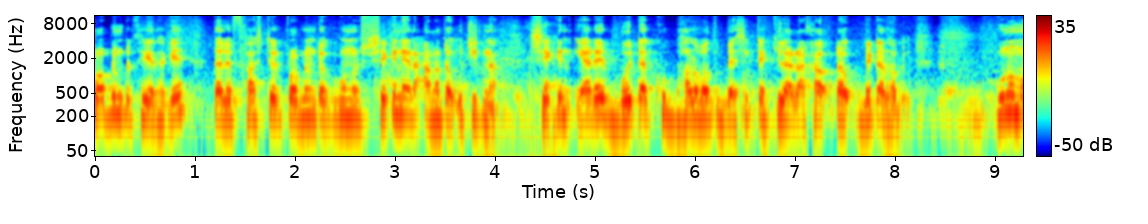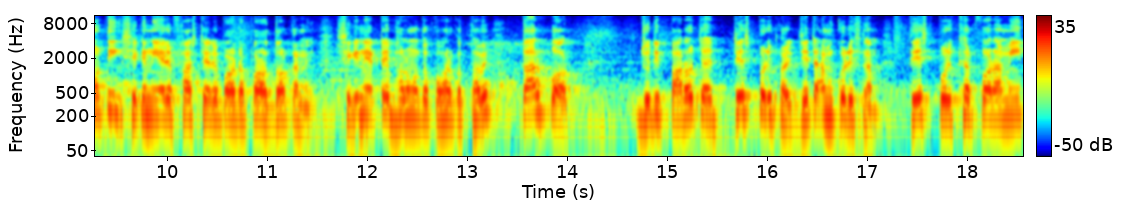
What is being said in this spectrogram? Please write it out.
প্রবলেমটা থেকে থাকে তাহলে ফার্স্ট ইয়ার প্রবলেমটা কখনো সেকেন্ড ইয়ারে আনাটা উচিত না। সেকেন্ড ইয়ারের বইটা খুব ভালো মতো বেসিকটা ক্লিয়ার রাখাটা বেটার হবে। কোনো মতেই সেকেন্ড ইয়ারে ফার্স্ট ইয়ারে পড়াটা পড়ার দরকার নেই। সেকেন্ড ইয়ারটাই ভালো মতো কভার করতে হবে। তারপর যদি পারো টেস্ট পরীক্ষা যেটা আমি করেছিলাম। টেস্ট পরীক্ষার পর আমি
